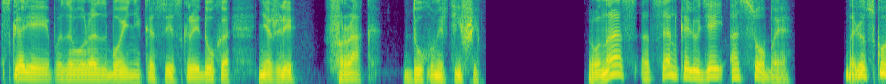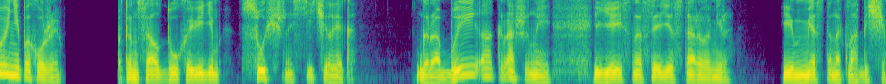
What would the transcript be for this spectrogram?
Скорее позову разбойника с искрой духа, нежели фраг, дух умертвивший. У нас оценка людей особая, на людскую не похожая. Потенциал духа видим в сущности человека. Гробы окрашенные есть наследие старого мира, и место на кладбище.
